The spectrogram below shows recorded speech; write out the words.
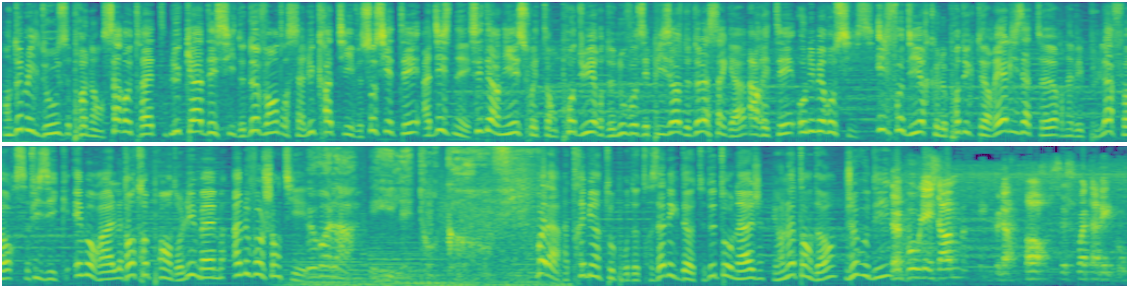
En 2012, prenant sa retraite, Lucas décide de vendre sa lucrative société à Disney, ces derniers souhaitant produire de nouveaux épisodes de la saga, arrêtés au numéro 6. Il faut dire que le producteur-réalisateur n'avait plus la force, physique et morale, d'entreprendre lui-même un nouveau chantier. Le voilà, et il est encore. Voilà, à très bientôt pour d'autres anecdotes de tournage, et en attendant, je vous dis... Debout les hommes, et que la force soit avec vous.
